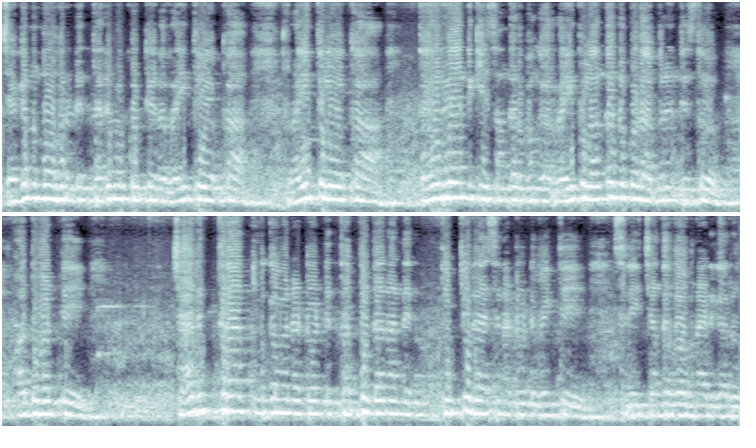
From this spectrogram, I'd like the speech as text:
జగన్మోహన్ రెడ్డి తరిమి కొట్టిన రైతు యొక్క రైతుల యొక్క ధైర్యానికి సందర్భంగా రైతులందరినీ కూడా అభినందిస్తూ అటువంటి చారిత్రాత్మకమైనటువంటి తప్పిదనాన్ని తిప్పి రాసినటువంటి వ్యక్తి శ్రీ చంద్రబాబు నాయుడు గారు.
